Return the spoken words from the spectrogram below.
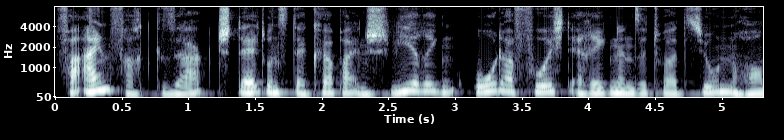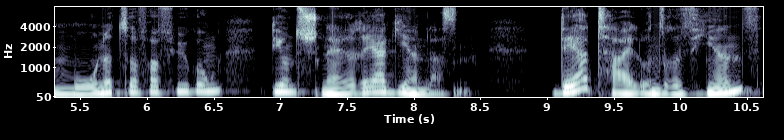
Vereinfacht gesagt stellt uns der Körper in schwierigen oder furchterregenden Situationen Hormone zur Verfügung, die uns schnell reagieren lassen. Der Teil unseres Hirns,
